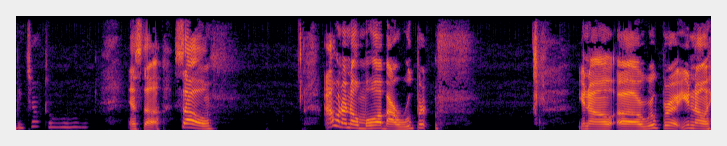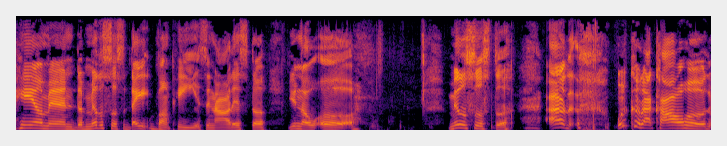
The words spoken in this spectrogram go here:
be gentle and stuff. So I want to know more about Rupert. You know, uh, Rupert, you know, him and the middle sister, they bump heads and all that stuff. You know, uh, middle sister. I what could I call her?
